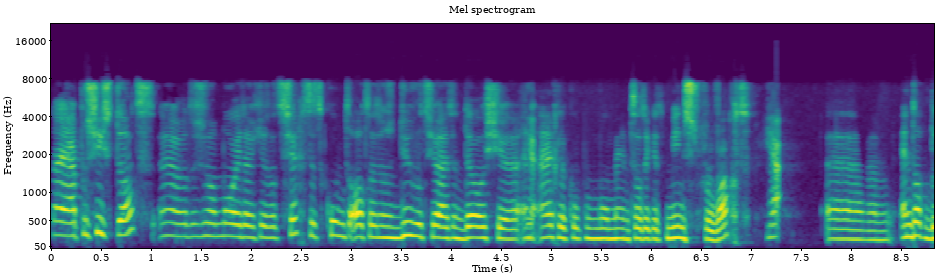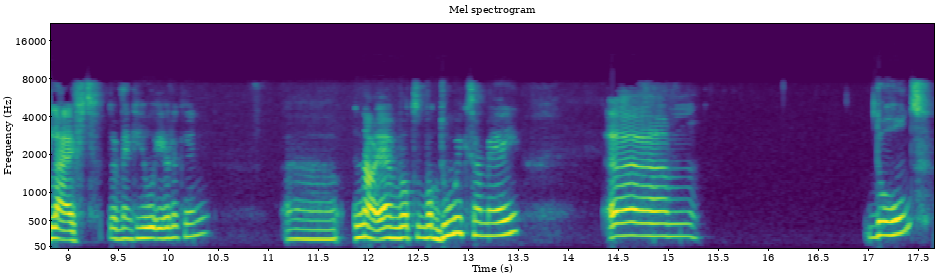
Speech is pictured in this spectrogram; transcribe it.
nou ja, precies dat. Eh, het is wel mooi dat je dat zegt. Het komt altijd als een duweltje uit een doosje. En Ja. eigenlijk op een moment dat ik het minst verwacht. Ja. Ehm, en dat blijft. Daar ben ik heel eerlijk in. Eh, nou ja, en wat, wat doe ik daarmee? Ehm, de hond.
